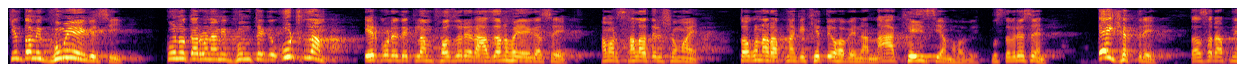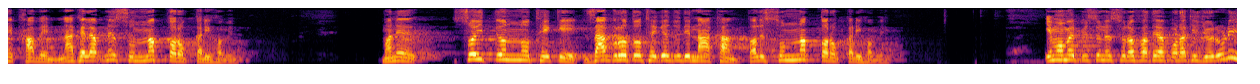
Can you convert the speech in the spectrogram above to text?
কিন্তু আমি ঘুমিয়ে গেছি। কোনো কারণে আমি ঘুম থেকে উঠলাম, এরপরে দেখলাম ফজরের আজান হয়ে গেছে আমার সালাতের সময়। তখন আর আপনাকে খেতে হবে না না খেয়েই সিয়াম হবে। বুঝতে পেরেছেন? এই ক্ষেত্রে তাছাড়া আপনি খাবেন, না খেলে আপনি সুন্নাত তরককারী হবেন। মানে চৈতন্য থেকে, জাগ্রত থেকে যদি না খান, তাহলে সুন্নাত তরককারী হবেন ইমামের পিছনে সুরা ফাতিহা পড়া কি জরুরি?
